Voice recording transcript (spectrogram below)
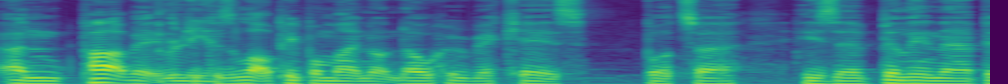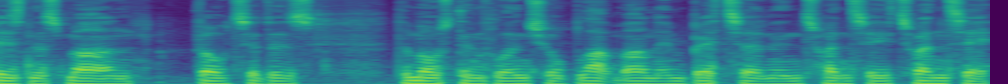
and part of it Brilliant. is because a lot of people might not know who Ric is. but uh, he's a billionaire businessman, voted as the most influential black man in Britain in 2020.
